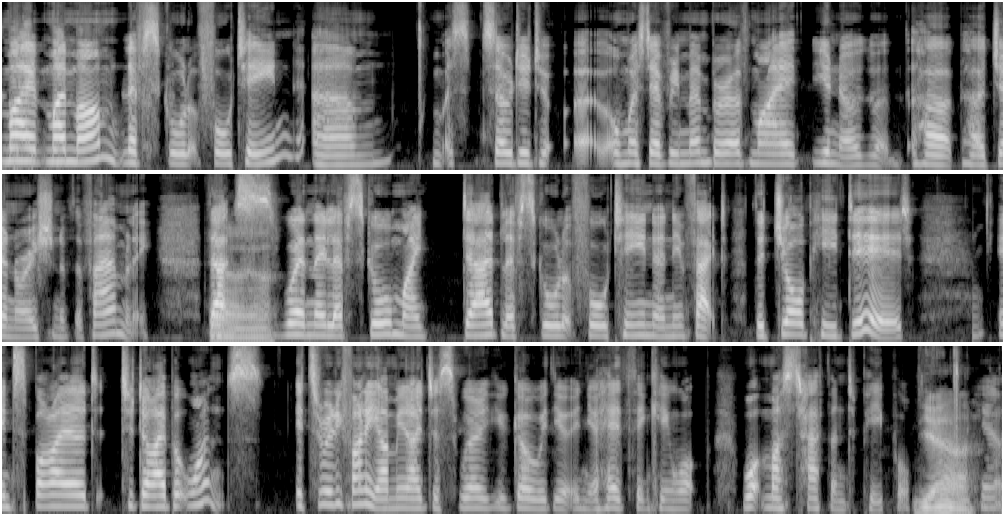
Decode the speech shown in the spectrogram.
my my mom left school at 14 um, so did uh, almost every member of my you know her her generation of the family that's yeah, yeah. when they left school my dad left school at 14 and in fact the job he did inspired to die but once it's really funny. I mean, I just where you go with your in your head thinking what what must happen to people. Yeah. Yeah.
